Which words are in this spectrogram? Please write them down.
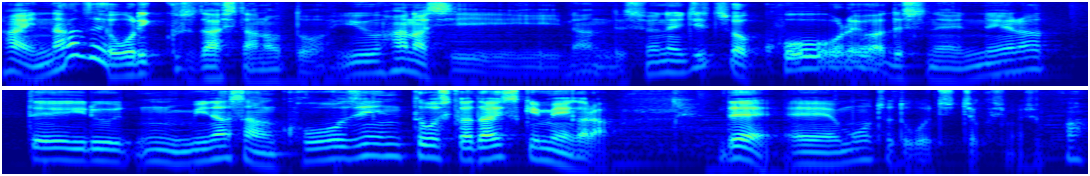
はい、なぜオリックス出したのという話なんですよね。実はこれはですね、狙っている、皆さん個人投資家大好き銘柄で、えー、もうちょっとこうちっちゃくしましょうか。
